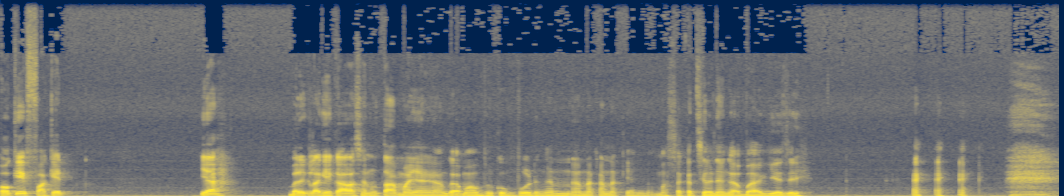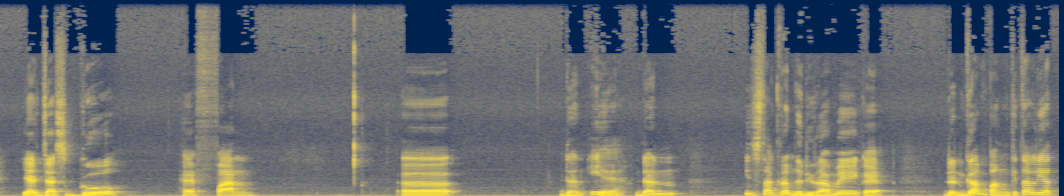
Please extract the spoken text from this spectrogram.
Oke fuck it. Ya balik lagi ke alasan utama yang nggak mau berkumpul dengan anak-anak yang masa kecilnya nggak bahagia jadi. Ya just go have fun. Uh, dan iya ya dan Instagram jadi rame kayak dan gampang. Kita lihat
